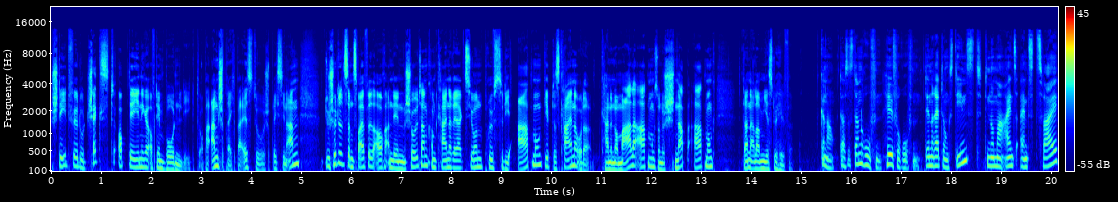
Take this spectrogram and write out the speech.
steht für, du checkst, ob derjenige auf dem Boden liegt, ob er ansprechbar ist. Du sprichst ihn an. Du schüttelst im Zweifel auch an den Schultern, kommt keine Reaktion. Prüfst du die Atmung, gibt es keine oder keine normale Atmung, so eine Schnappatmung, dann alarmierst du Hilfe. Genau, das ist dann rufen, Hilfe rufen, den Rettungsdienst, die Nummer 112.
